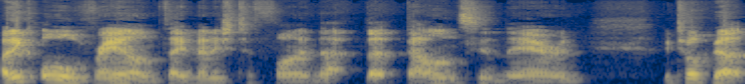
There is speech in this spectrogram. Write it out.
I think all round they managed to find that that balance in there. And we talk about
